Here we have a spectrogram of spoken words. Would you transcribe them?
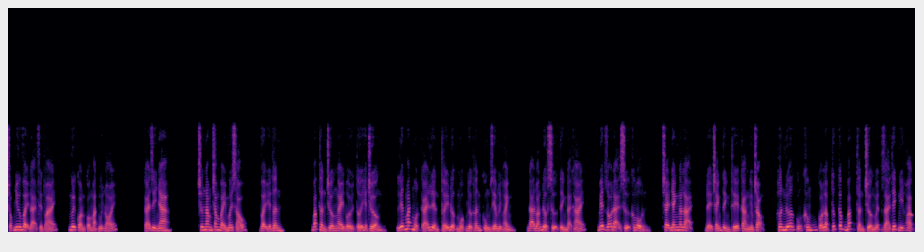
chọc như vậy đại phiền toái, ngươi còn có mặt mũi nói? Cái gì nha? Chương 576, vậy hiện thân. Bắc Thần Trường ngay đổi tới hiện trường, liếc mắt một cái liền thấy được một nhược hân cùng Diêm Lịch Hành, đã đoán được sự tình đại khái, biết rõ đại sự không ổn, chạy nhanh ngăn lại, để tránh tình thế càng nghiêm trọng. Hơn nữa cũng không có lập tức cấp Bắc Thần Trường nguyện giải thích nghi hoặc,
